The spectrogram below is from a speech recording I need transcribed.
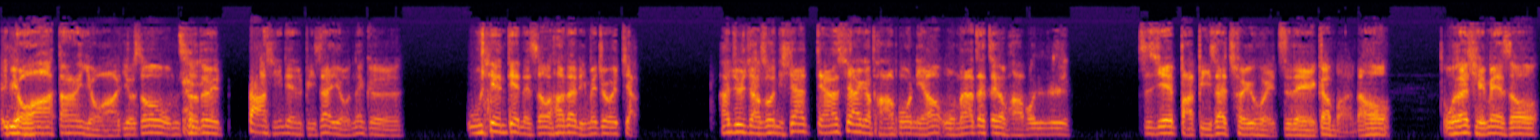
有啊，当然有啊。有时候我们车队大型一点的比赛有那个无线电的时候，他在里面就会讲，他就讲说：你现在等下下一个爬坡，你要我们要在这个爬坡就是直接把比赛摧毁之类的干嘛？然后我在前面的时候。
